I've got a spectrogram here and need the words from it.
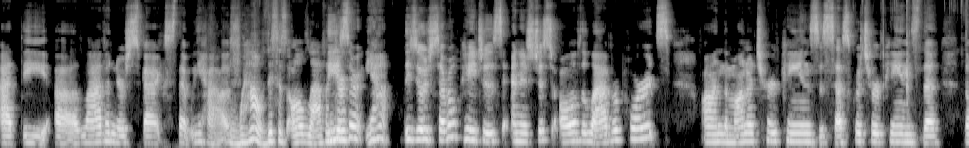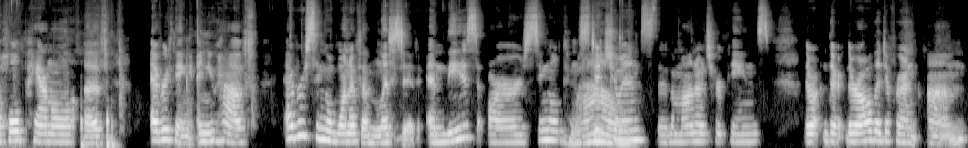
at the uh, lavender specs that we have. Wow, this is all lavender. These are yeah, these are several pages, and it's just all of the lab reports on the monoterpenes, the sesquiterpenes, the the whole panel of everything, and you have every single one of them listed. And these are single constituents. Wow. They're the monoterpenes. They're, they're, they're all the different um,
